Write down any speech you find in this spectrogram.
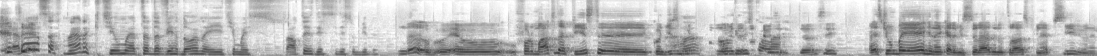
Era essa, não era? Que tinha uma era da Verdona e tinha umas altas descidas e subidas. Não, o, o, formato da pista condiz Aham, muito com o nome da escolar. Então, assim, parece que tinha um BR, né, cara, misturado no troço, porque não é possível, né?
